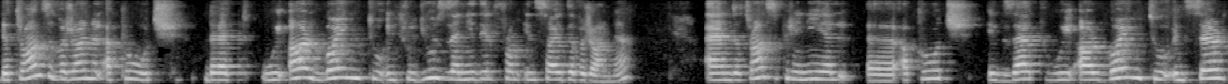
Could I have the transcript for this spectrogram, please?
the transvaginal approach that we are going to introduce the needle from inside the vagina and the transperineal uh, approach is that we are going to insert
